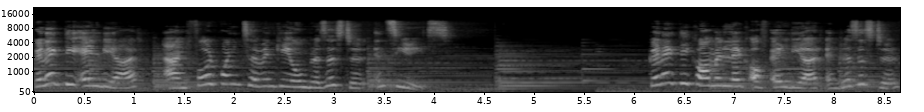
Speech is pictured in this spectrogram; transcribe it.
Connect the LDR and 4.7k ohm resistor in series. Connect the common leg of LDR and resistor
